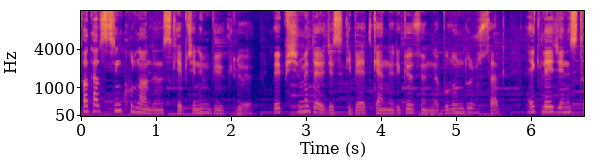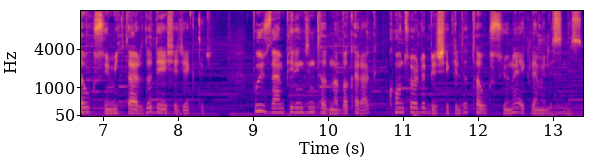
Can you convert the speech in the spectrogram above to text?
Fakat sizin kullandığınız kepçenin büyüklüğü ve pişirme derecesi gibi etkenleri göz önünde bulundurursak ekleyeceğiniz tavuk suyu miktarı da değişecektir. Bu yüzden pirincin tadına bakarak kontrollü bir şekilde tavuk suyunu eklemelisiniz.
